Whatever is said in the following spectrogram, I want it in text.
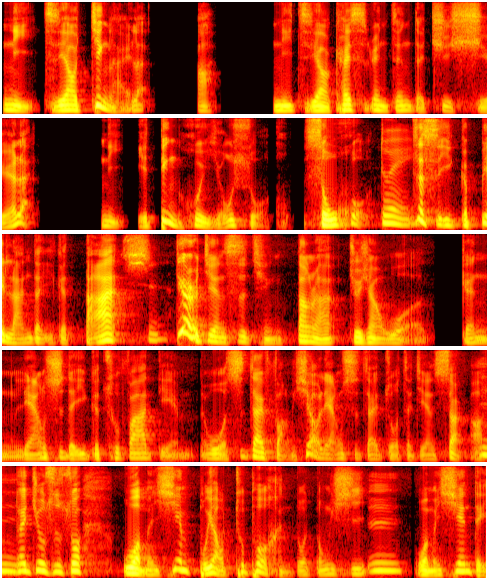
你只要进来了啊，你只要开始认真的去学了，你一定会有所收获。对，这是一个必然的一个答案。是第二件事情，当然就像我跟梁氏的一个出发点，我是在仿效梁氏在做这件事儿啊。嗯那就是说，我们先不要突破很多东西，嗯。我们先得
